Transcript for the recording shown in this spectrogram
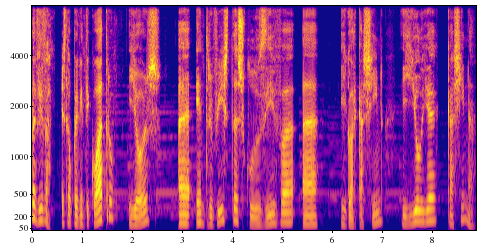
Ora viva! Este é o P24 e hoje a entrevista exclusiva a Igor Kashin e Yulia Kashina,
